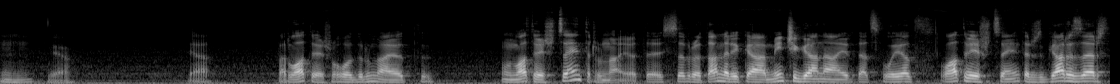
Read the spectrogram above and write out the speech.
Mm -hmm. Jā. Jā. Par latviešu valodu runājot, un latviešu centru runājot, es saprotu, Amerikā, Mičiganā ir tāds liels latviešu centrs, Garazers.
